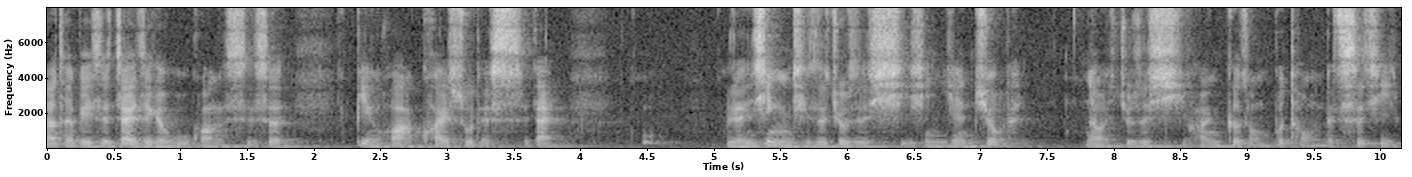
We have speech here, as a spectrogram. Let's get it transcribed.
那特别是在这个五光十色、变化快速的时代，人性其实就是喜新厌旧的，那就是喜欢各种不同的刺激。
